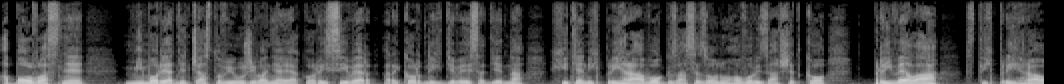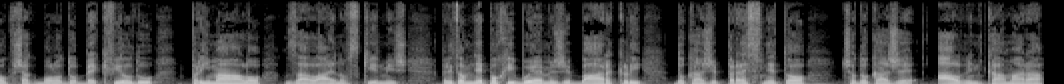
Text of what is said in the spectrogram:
A bol vlastne mimoriadne často využívania aj ako receiver, rekordných 91 chytených prihrávok za sezónu hovorí za všetko. Priveľa z tých prihrávok však bolo do backfieldu, primálo za line of skirmish. Pritom nepochybujem, že Barkley dokáže presne to, čo dokáže Alvin Kamara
